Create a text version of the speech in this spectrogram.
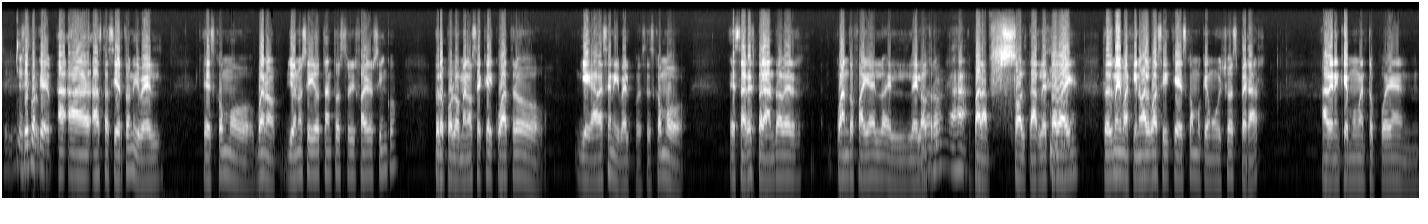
Sí. Este- Sí, porque a- a- hasta cierto nivel es como, bueno, yo no he seguido tanto Street Fighter 5, pero por lo menos sé que el 4 llegaba a ese nivel, pues es como estar esperando a ver cuándo falla el, el- el otro Ajá. para soltarle todo ahí. Entonces me imagino algo así que es como que mucho esperar a ver en qué momento pueden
